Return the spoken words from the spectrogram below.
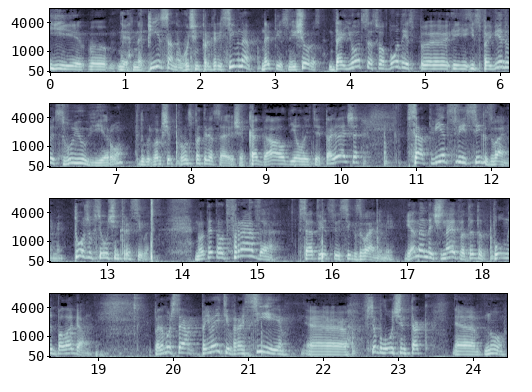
и э, написано, очень прогрессивно написано, еще раз, дается свобода исп, э, исповедовать свою веру, вообще просто потрясающе, кагал делаете так дальше, в соответствии с их званиями. Тоже все очень красиво. Но вот эта вот фраза в соответствии с их званиями, и она начинает вот этот полный балаган. Потому что, понимаете, в России э, все было очень так, э, ну,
